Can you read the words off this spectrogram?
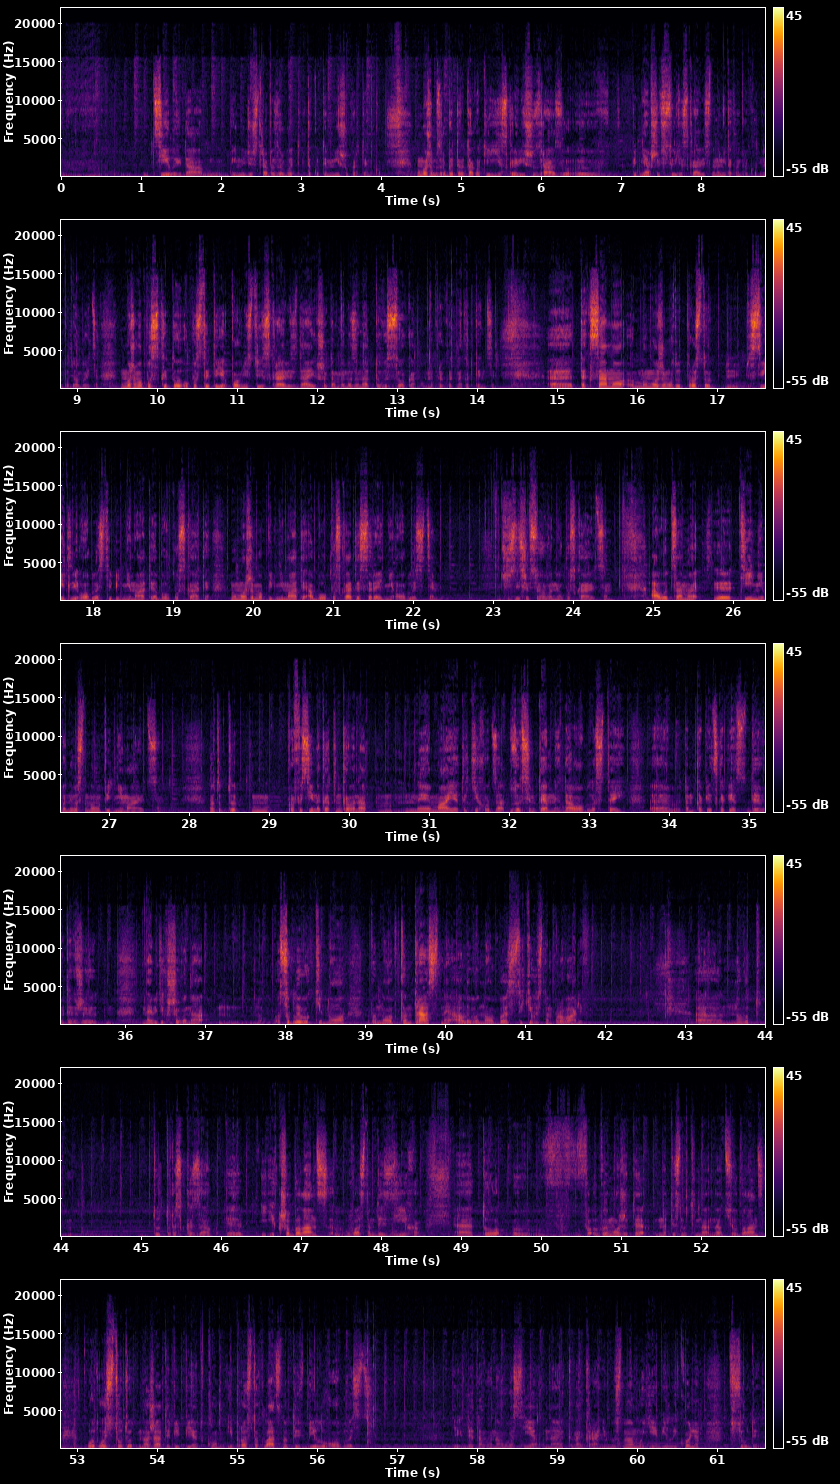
цілей. Да? Іноді ж треба зробити таку темнішу картинку. Ми можемо зробити отак от її яскравішу зразу, е, піднявши всю яскравість. Ну, мені так, наприклад, не подобається. Ми можемо опустити, опустити повністю яскравість, да? якщо там вона занадто висока, наприклад, на картинці. Е, так само ми можемо тут просто світлі області піднімати або опускати. Ми можемо піднімати або опускати середні області. Частіше всього вони опускаються. А от саме е, тіні вони в основному піднімаються. Ну, тобто, професійна картинка вона не має таких от зовсім темних да, областей, е, там капець-капець, де, де вже навіть якщо вона, ну, особливо кіно, воно контрастне, але воно без якихось там провалів. Е, ну от тут розказав. Е, і Якщо баланс у вас там десь з'їхав, е, то е, ви можете натиснути на, на цю баланс, от ось тут от нажати піпетку і просто клацнути в білу область. Де там вона у вас є на, на екрані. В основному є білий колір всюди.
